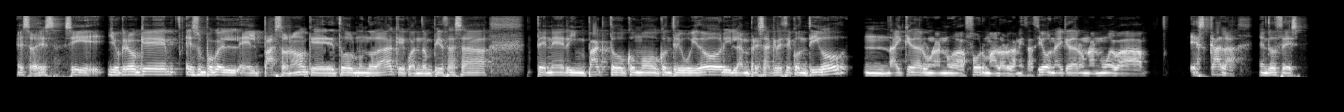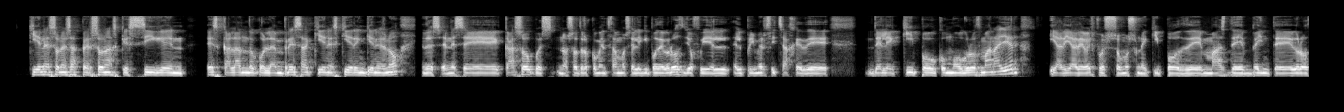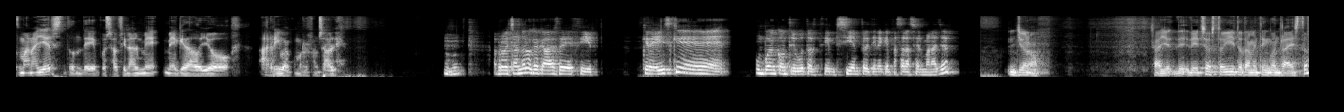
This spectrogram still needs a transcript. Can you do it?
Eso es, sí, yo creo que es un poco el, el, paso ¿no? que todo el mundo da, que cuando empiezas a tener impacto como contribuidor y la empresa crece contigo, Mm, hay que dar una nueva forma a la organización, hay que dar una nueva escala. Entonces, ¿quiénes son esas personas que siguen escalando con la empresa, quiénes quieren, quiénes no. Entonces, en ese caso, pues nosotros comenzamos el equipo de Growth. Yo fui el, primer fichaje de, del equipo como Growth Manager y a día de hoy, pues somos un equipo de más de 20 Growth Managers, donde pues al final me, he quedado yo arriba como responsable. Aprovechando lo que acabas de decir, ¿creéis que un buen contributor team siempre tiene que pasar a ser manager? Yo no. O sea, de, hecho estoy totalmente en contra de esto.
